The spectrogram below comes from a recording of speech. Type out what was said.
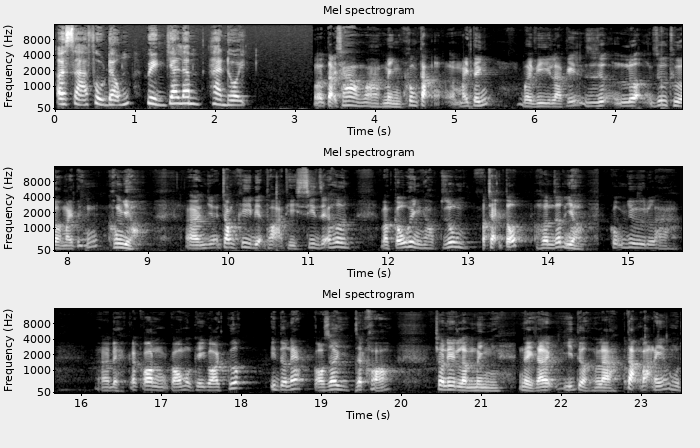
ở xã Phù Đổng, huyện Gia Lâm, Hà Nội. Ờ, tại sao mà mình không tặng máy tính? Bởi vì là cái lượng dư thừa máy tính không nhiều. À, trong khi điện thoại thì xin dễ hơn và cấu hình học Zoom chạy tốt hơn rất nhiều cũng như là À, để các con có một cái gói cước internet, có dây, rất khó cho nên là mình nảy ra ý tưởng là tặng bạn ấy một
